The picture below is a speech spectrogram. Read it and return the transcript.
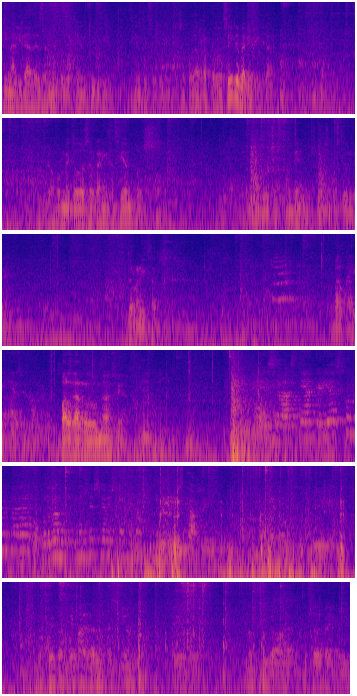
finalidades del método científico, científico que se puede reproducir y verificar. Luego métodos de organización, pues hay muchos también, es cuestión de, de organizar. Valga la, valga la redundancia. Eh, Sebastián, ¿querías comentar algo? Perdón, no sé si habéis terminado. No respecto al tema de la educación, eh, no sé si lo has escuchado que hay un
